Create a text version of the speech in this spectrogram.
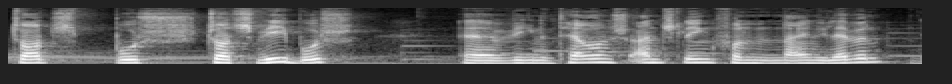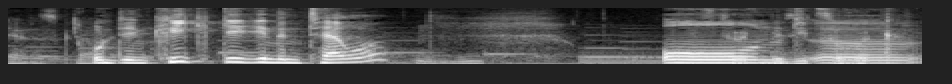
George Bush, George W. Bush, äh, wegen den Terroranschlägen von 9-11 Ja, und den Krieg gegen den Terror. Töten wir Und sie zurück.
